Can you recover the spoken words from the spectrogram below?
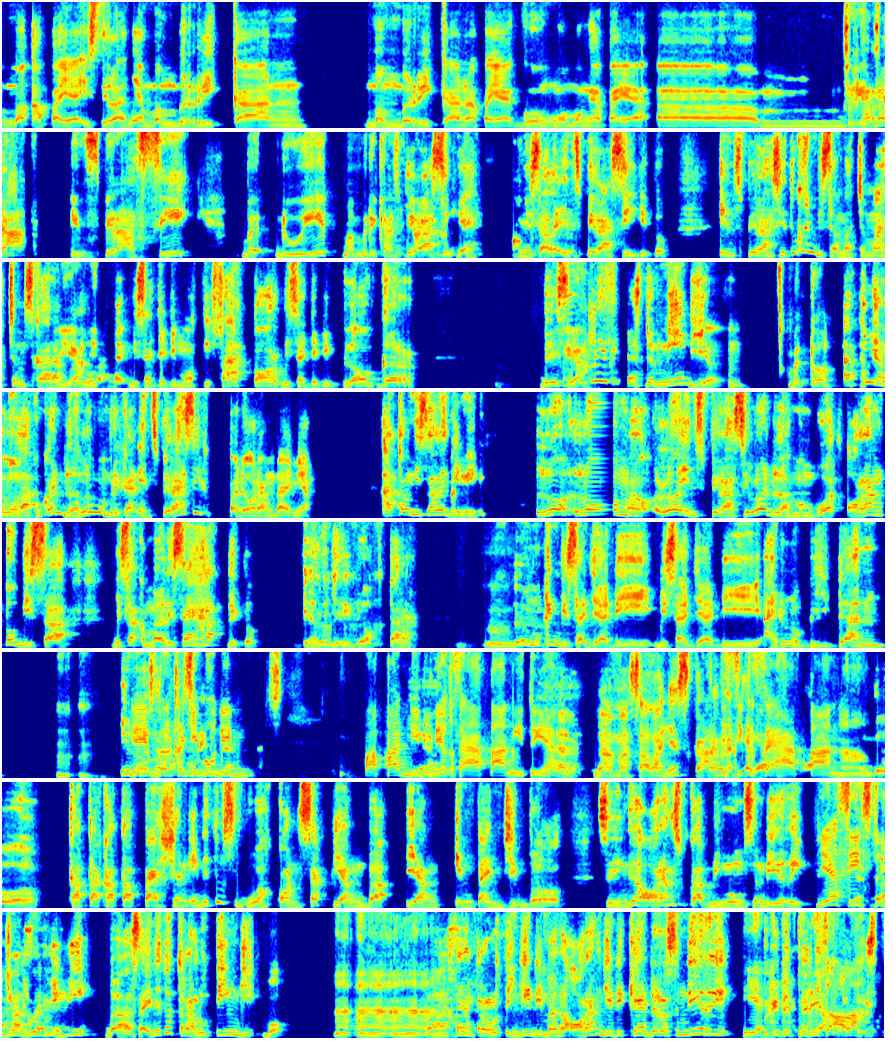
me- apa ya istilahnya memberikan memberikan apa ya? Gue ngomongnya apa ya? Karena cerita, inspirasi, ba- duit, memberikan inspirasi deh. Misalnya inspirasi gitu. Inspirasi itu kan bisa macam-macam sekarang. Turunannya bisa jadi motivator, bisa jadi blogger. Basically, that's the medium. Betul. Tapi yang lo lakukan adalah lo memberikan inspirasi kepada orang banyak. Atau misalnya gini, lo lo mau lo inspirasi lo adalah membuat orang tuh bisa bisa kembali sehat gitu. Ya lo jadi dokter. Hmm. Lo mungkin bisa jadi bisa jadi I don't know bidan. Mm-mm. You know, Ya, berkecimpung di apa di Iya. dunia kesehatan gitu ya. Iya. Nah, masalahnya sekarang Praktisi adalah kesehatan. ha. Betul. Kata-kata passion ini tuh sebuah konsep yang mbak yang intangible sehingga orang suka bingung sendiri. Iya sih, Dan setuju bahasa gue. Ini bahasa ini tuh terlalu tinggi, Bo. Heeh, heeh, heeh. Bahasa yang terlalu tinggi di mana orang jadi keder sendiri. Iya, Begitu jadi tanya, seolah- what is,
